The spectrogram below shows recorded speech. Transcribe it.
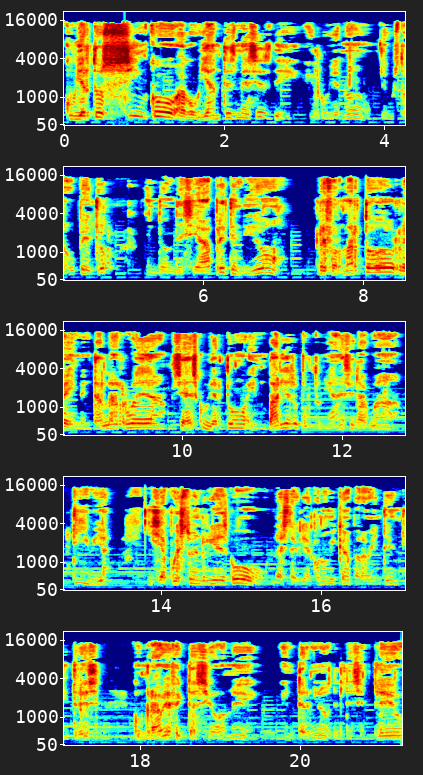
Cubiertos cinco agobiantes meses del gobierno de Gustavo Petro, en donde se ha pretendido reformar todo, reinventar la rueda. Se ha descubierto en varias oportunidades el agua tibia y se ha puesto en riesgo la estabilidad económica para 2023 con grave afectación eh, en términos del desempleo,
